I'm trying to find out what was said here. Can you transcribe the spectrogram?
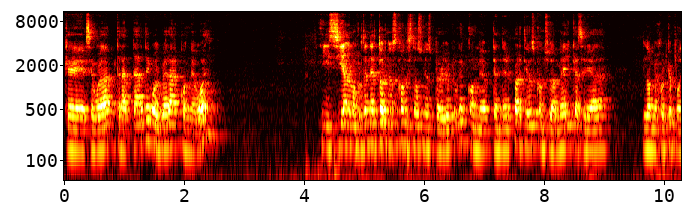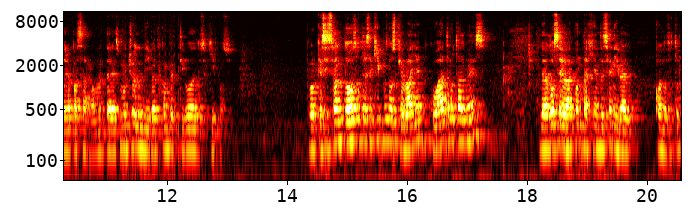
que se vuelva a tratar de volver a Conmebol. Y sí, a lo mejor tener torneos con Estados Unidos, pero yo creo que con, tener partidos con Sudamérica sería lo mejor que podría pasar. Aumentarías mucho el nivel competitivo de los equipos. Porque si son dos o tres equipos los que vayan, cuatro tal vez, luego se va contagiando ese nivel con los, otros,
